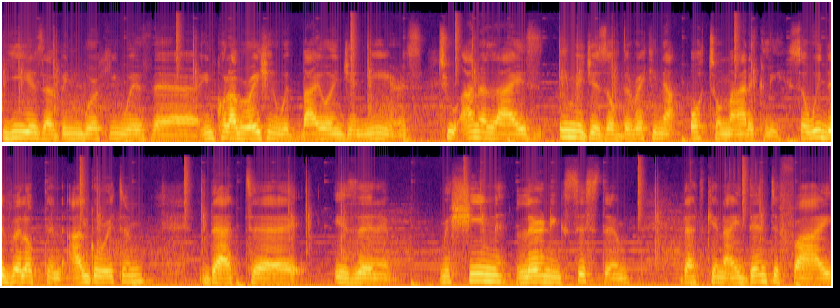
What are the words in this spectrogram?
years I've been working with, uh, in collaboration with bioengineers to analyze images of the retina automatically. So we developed an algorithm that uh, is a machine learning system that can identify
